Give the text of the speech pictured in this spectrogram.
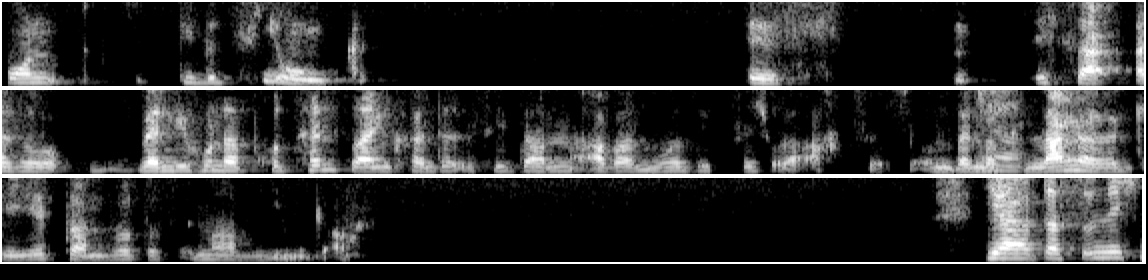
Und die Beziehung ist, ich sag, also wenn die 100 Prozent sein könnte, ist sie dann aber nur 70 oder 80. Und wenn ja. das lange geht, dann wird es immer weniger. Ja, das finde ich,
